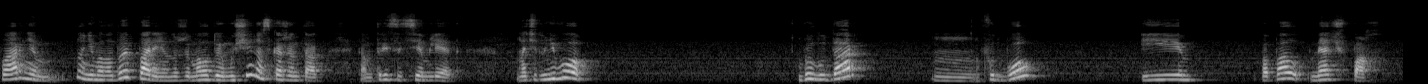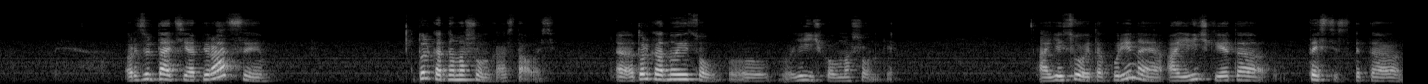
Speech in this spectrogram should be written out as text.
парнем, ну не молодой парень, он уже молодой мужчина, скажем так, там 37 лет. Значит, у него был удар, футбол, и попал мяч в пах. В результате операции только одна мошонка осталась. Э, только одно яйцо, э, яичко в мошонке. А яйцо это куриное, а яички это тестис. Это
